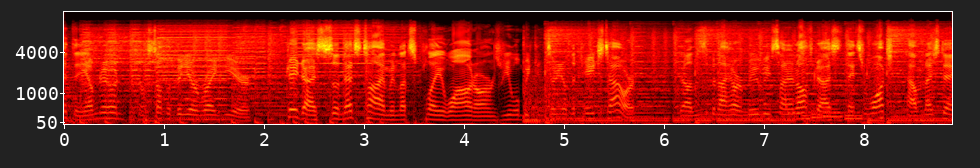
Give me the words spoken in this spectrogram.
Alright then, I'm gonna stop the video right here. Okay guys, so next time in Let's Play Wild Arms, we will be continuing on the Cage Tower. Now, this has been iHeart Movie signing off, guys. Thanks for watching. Have a nice day.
